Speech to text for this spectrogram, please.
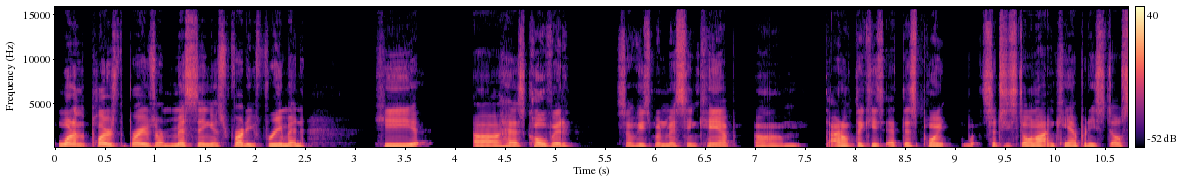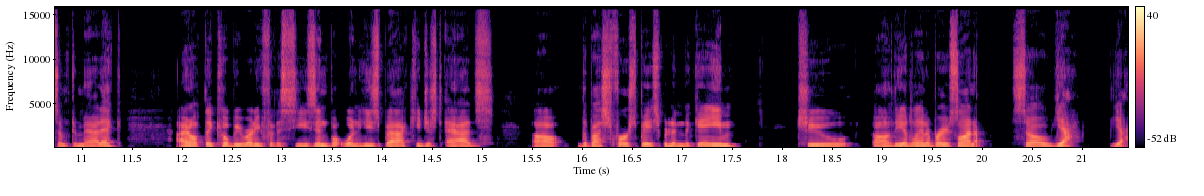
one of the players the Braves are missing is Freddie Freeman. He uh, has COVID, so he's been missing camp. Um, I don't think he's at this point, since he's still not in camp and he's still symptomatic. I don't think he'll be ready for the season, but when he's back, he just adds uh, the best first baseman in the game to uh, the Atlanta Braves lineup. So, yeah, yeah,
